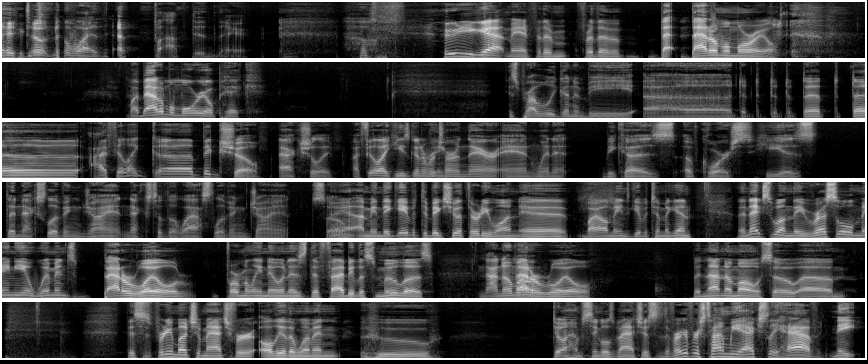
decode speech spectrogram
I don't know why that popped in there. Who do you got, man, for the for the ba- Battle Memorial? My battle memorial pick is probably going to be. Uh, da, da, da. I feel like uh, Big Show. Actually, I feel like he's going to return there and win it because, of course, he is the next living giant next to the last living giant. So Yeah, I mean they gave it to Big Show at 31. Uh, by all means, give it to him again. The next one, the WrestleMania Women's Battle Royal, formerly known as the Fabulous Moolahs not no Battle more. Royal, but not no mo. So um, this is pretty much a match for all the other women who don't have singles matches. It's the very first time we actually have Nate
